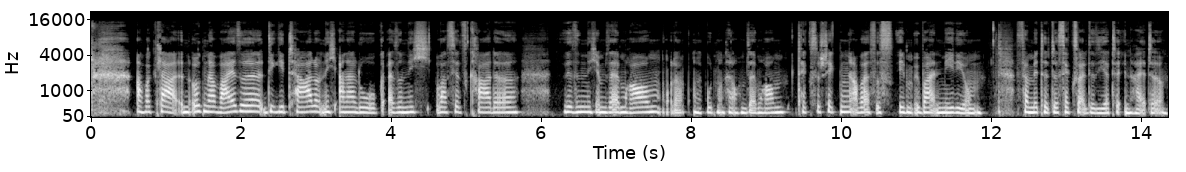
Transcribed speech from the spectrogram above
Aber klar, in irgendeiner Weise digital und nicht analog. Also nicht, was jetzt gerade, wir sind nicht im selben Raum oder, gut, man kann auch im selben Raum Texte schicken, aber es ist eben über ein Medium vermittelte, sexualisierte Inhalte.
